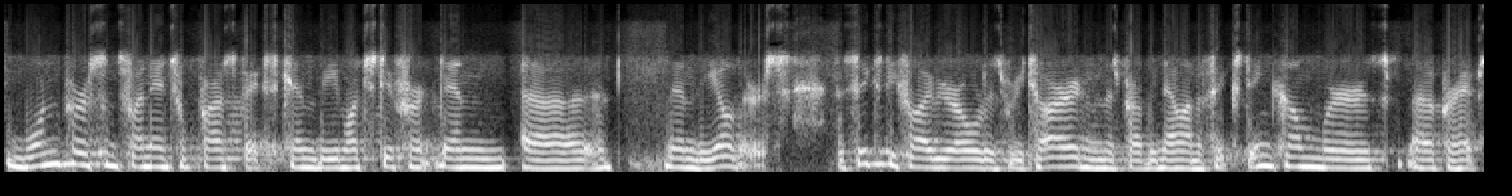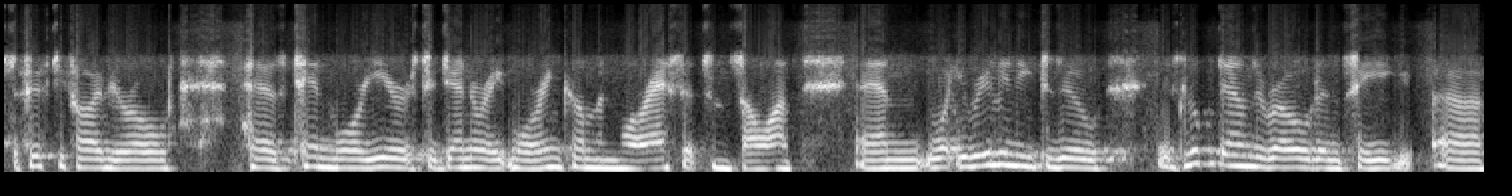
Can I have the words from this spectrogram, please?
one person's financial prospects can be much different than uh, than the others. The 65 year old is retired and is probably now on a fixed income, whereas uh, perhaps the 55 year old has 10 more years to generate more income and more assets and so on. And what you really need to do is look down the road and see. Uh,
